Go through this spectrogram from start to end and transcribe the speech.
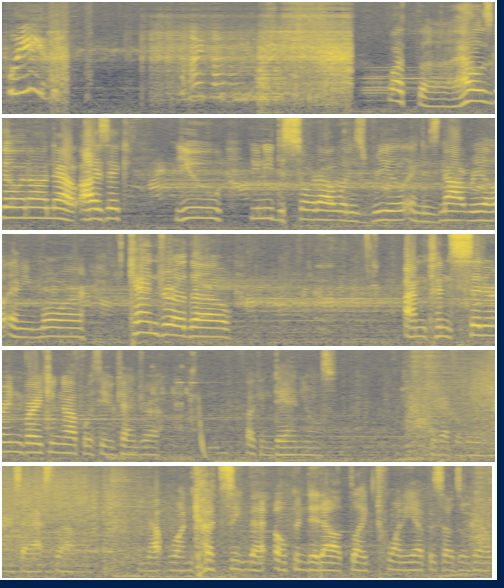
Please. I love you. What the hell is going on now? Isaac, you you need to sort out what is real and is not real anymore. Kendra, though, I'm considering breaking up with you, Kendra. Fucking Daniels. Did have a really nice ass, though. And that one cutscene that opened it up like 20 episodes ago.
